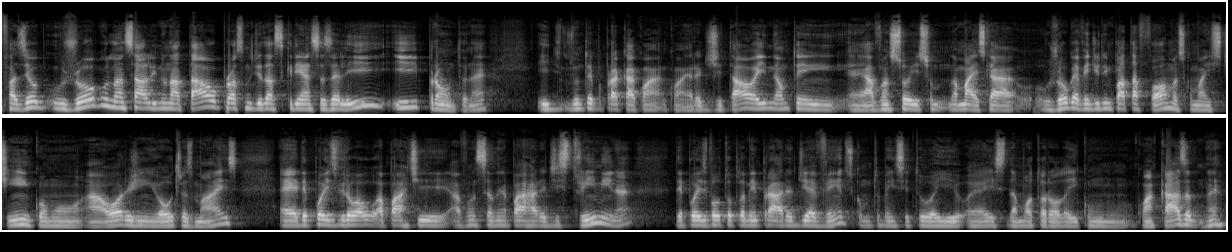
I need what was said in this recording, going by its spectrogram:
fazer o, o, jogo, lançar ali no Natal, próximo dia das crianças ali e pronto, né? E de um tempo para cá, com a, com a era digital, aí não tem. É, avançou isso mais, que a, o jogo é vendido em plataformas como a Steam, como a Origin e outras mais. É, depois virou a, a parte avançando para a área de streaming, né? Depois voltou também para a área de eventos, como tu bem citou aí, é, esse da Motorola aí com, com a casa, né?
